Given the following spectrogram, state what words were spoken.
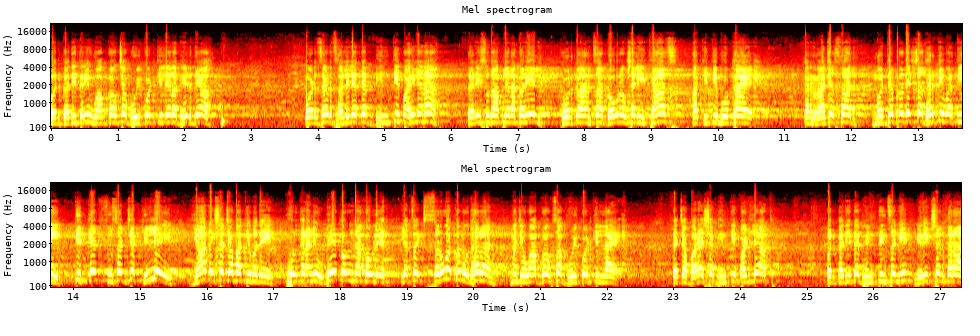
पण कधीतरी वापगावच्या भुईकोट किल्ल्याला भेट द्या. पडझड झालेल्या त्या भिंती पाहिल्या ना तरी सुद्धा आपल्याला कळेल होळकरांचा गौरवशाली इतिहास हा किती मोठा आहे. कारण राजस्थान मध्य प्रदेशच्या धर्तीवरती तितकेच सुसज्ज किल्ले या देशाच्या मातीमध्ये होळकरांनी उभे करून दाखवलेत. याचं एक सर्वोत्तम उदाहरण म्हणजे वापगावचा भुईकोट किल्ला आहे. त्याच्या बऱ्याचशा भिंती पडल्यात. पण कधी त्या भिंतींचं नीट निरीक्षण करा.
